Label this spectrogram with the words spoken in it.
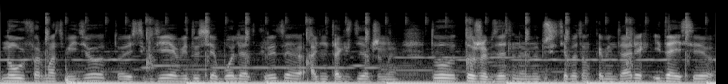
новый формат видео, то есть где я веду себя более открыто, а не так сдержанно, то тоже обязательно напишите об этом в комментариях. И да, если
